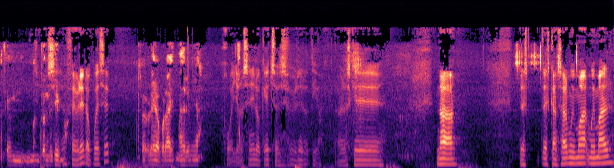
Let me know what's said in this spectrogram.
Hace un montón de tiempo. Febrero, puede ser. Febrero, por ahí, madre mía. Joder, yo no sé ni lo que he hecho ese febrero, tío. La verdad es que. Nada. descansar muy mal, muy mal.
